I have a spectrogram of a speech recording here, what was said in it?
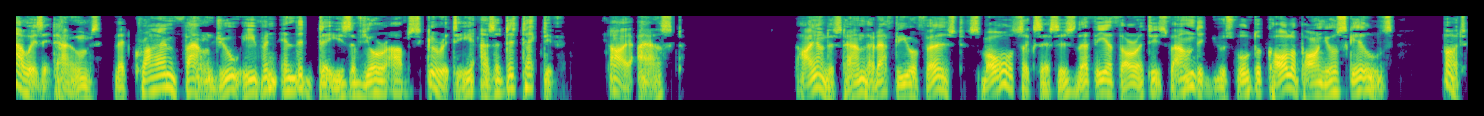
How is it, Holmes, that crime found you even in the days of your obscurity as a detective? I asked. I understand that after your first small successes that the authorities found it useful to call upon your skills. But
